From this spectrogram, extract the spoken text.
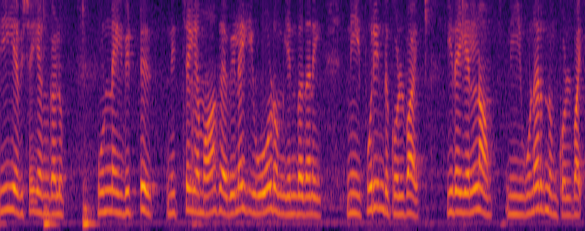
தீய விஷயங்களும் உன்னை விட்டு நிச்சயமாக விலகி ஓடும் என்பதனை நீ புரிந்து கொள்வாய். இதையெல்லாம் நீ உணர்ந்தும் கொள்வாய்.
